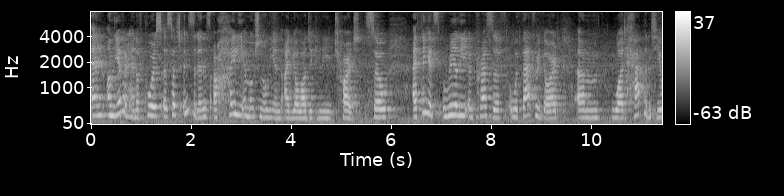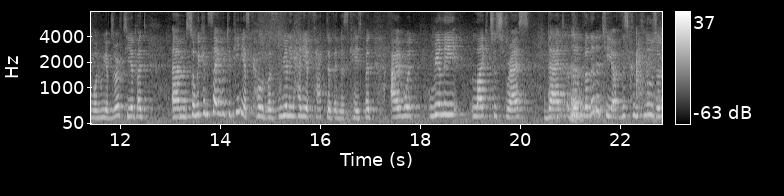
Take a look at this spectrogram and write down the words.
And on the other hand, of course, uh, such incidents are highly emotionally and ideologically charged. So I think it's really impressive with that regard um, what happened here, what we observed here. But um, so we can say Wikipedia's code was really highly effective in this case. But I would really like to stress that the validity of this conclusion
